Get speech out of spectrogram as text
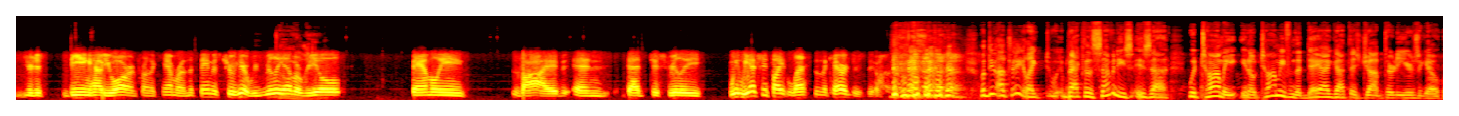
you're just being how you are in front of the camera. And the same is true here. We really have a real family vibe, and that just really we, we actually fight less than the characters do. Well, dude, I'll tell you, like back to the '70s is uh, with Tommy. You know, Tommy from the day I got this job 30 years ago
